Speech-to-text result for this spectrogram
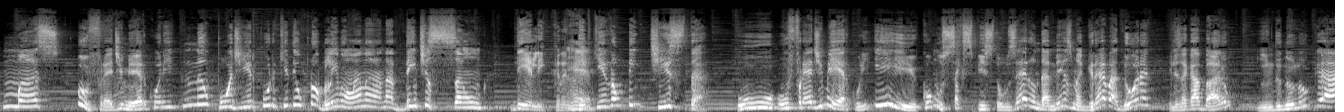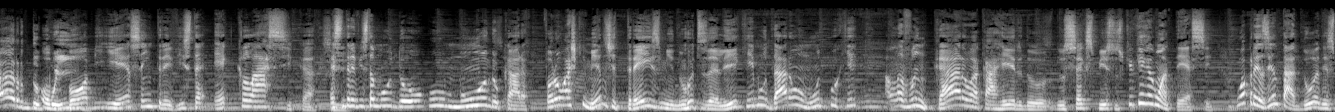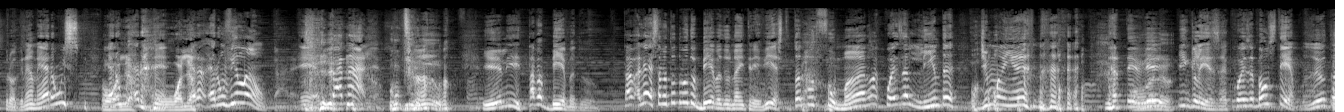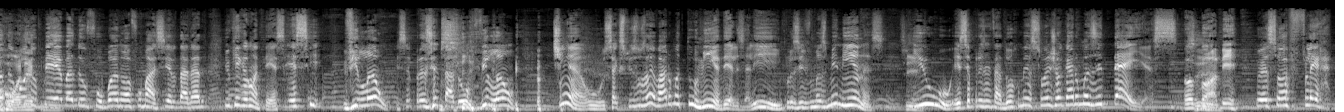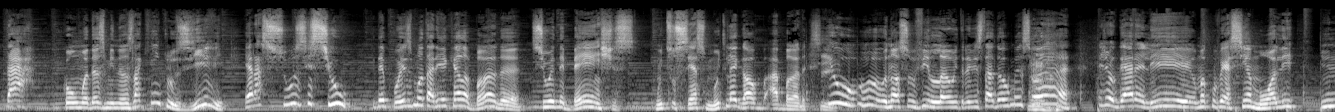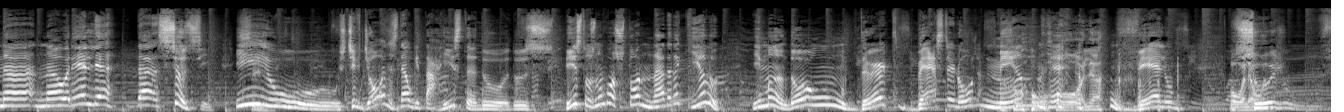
mas o Fred Mercury não pôde ir porque deu problema lá na, na dentição dele, crânio. É. Teve que ir ao dentista. O, o Fred Mercury. E como os Sex Pistols eram da mesma gravadora, eles acabaram indo no lugar do Ô, Queen. Bob, e essa entrevista é clássica. Essa entrevista mudou o mundo, cara. Foram acho que menos de três minutos ali que mudaram o mundo porque alavancaram a carreira do, dos Sex Pistols. Porque o que, que acontece? O apresentador desse programa era um. Era um, Olha, era, olha. era- era um vilão, cara. É, um canalha. Um vilão. E ele tava bêbado. Tava, aliás, tava todo mundo bêbado na entrevista, todo mundo fumando, uma coisa linda de manhã na, na TV Olha. inglesa. Coisa bons tempos, viu? Todo Olha mundo bêbado, fumando uma fumaceira danada. E o que que acontece? Esse vilão, esse apresentador vilão, tinha, os Sex Pistols levaram uma turminha deles ali, inclusive umas meninas. Sim. E o, esse apresentador começou a jogar umas ideias. Ô Sim. Bob, começou a flertar com uma das meninas lá, que inclusive era a Suzy Sue, que depois montaria aquela banda Sue and the Benches. Muito sucesso, muito legal a banda. Sim. E o, o- o nosso vilão entrevistador começou a jogar ali uma conversinha mole na, na orelha da Suzy. E o Steve Jones, né, o guitarrista do- dos Pistols, não gostou nada daquilo. E mandou um Dirt Bastard Old Man, né? Olha. Um velho Olha, sujo,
